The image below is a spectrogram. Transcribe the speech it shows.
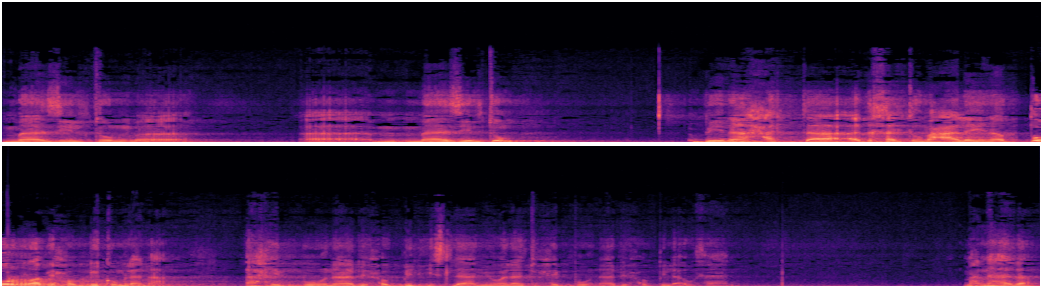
ما زلتم آه، آه، ما زلتم بنا حتى أدخلتم علينا الضر بحبكم لنا. أحبونا بحب الإسلام ولا تحبونا بحب الأوثان. معنى هذا؟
